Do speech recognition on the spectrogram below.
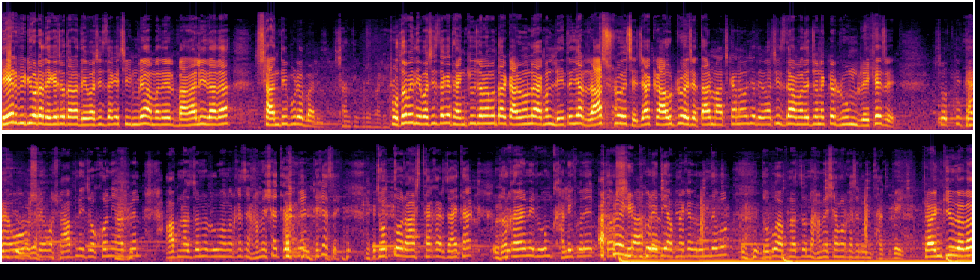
লের ভিডিওটা দেখেছ তারা দেবাশিস দাকে চিনবে আমাদের বাঙালি দাদা শান্তিপুরে বাড়ি। শান্তিপুরে বাড়ি। প্রথমে দেবাশিস দাকে থ্যাংক ইউ জানাব তার কারণ হলো এখন লেতে যা রাশ রয়েছে যা ক্রাউড রয়েছে তার মাঝখানেও যে দেবাশিস দা আমাদের জন্য একটা রুম রেখেছে সত্যি হ্যাঁ অবশ্যই অবশ্যই। আপনি যখনই আসবেন আপনার জন্য রুম আমার কাছে হামেশাই থাকবে ঠিক আছে? যত রাশ থাকার যাই থাক দরকার আমি রুম খালি করে কোথাও শিফট করে দিয়ে আপনাকে আমি রুম দেবো। তবু আপনার জন্য হামেশা আমার কাছে রুম থাকবেই। থ্যাংক ইউ দাদা।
